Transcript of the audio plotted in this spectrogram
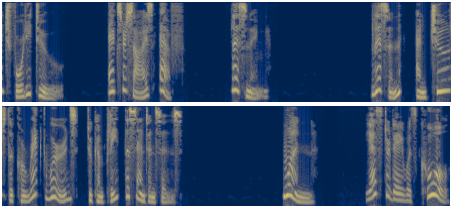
Page 42. Exercise F. Listening. Listen and choose the correct words to complete the sentences. 1. Yesterday was cool.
